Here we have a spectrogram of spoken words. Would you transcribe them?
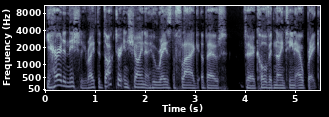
you heard initially, right? The doctor in China who raised the flag about the COVID nineteen outbreak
